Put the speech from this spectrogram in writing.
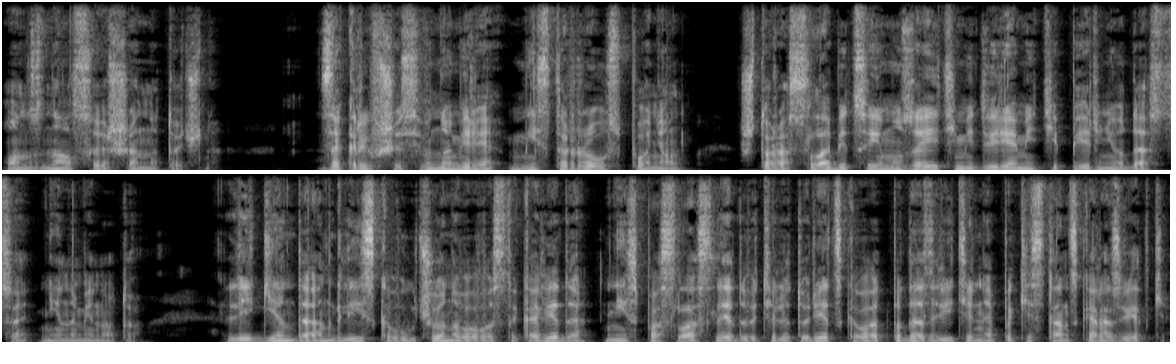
он знал совершенно точно. Закрывшись в номере, мистер Роуз понял, что расслабиться ему за этими дверями теперь не удастся ни на минуту. Легенда английского ученого-востоковеда не спасла следователя турецкого от подозрительной пакистанской разведки.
